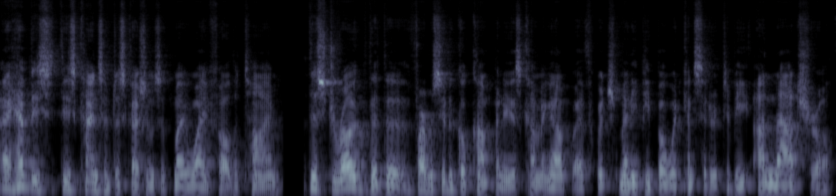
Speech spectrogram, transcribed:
I have these these kinds of discussions with my wife all the time. This drug that the pharmaceutical company is coming up with, which many people would consider to be unnatural,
